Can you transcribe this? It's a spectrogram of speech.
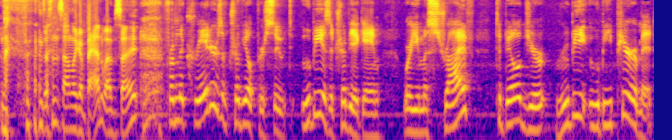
it doesn't sound like a bad website. From the creators of Trivial Pursuit, Ubi is a trivia game where you must strive to build your Ruby Ubi pyramid.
